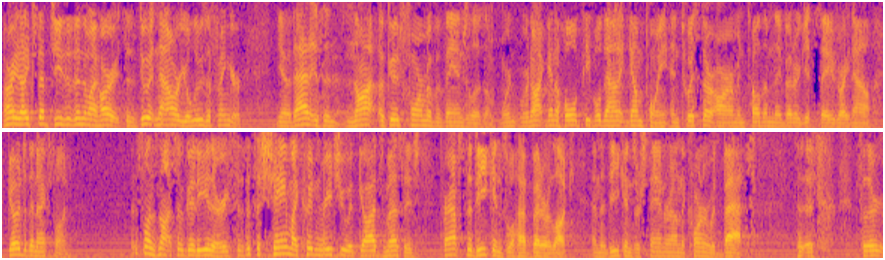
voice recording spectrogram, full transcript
all right, I accept Jesus into my heart. It says, do it now or you'll lose a finger you know, that is a, not a good form of evangelism. We're, we're not going to hold people down at gunpoint and twist their arm and tell them they better get saved right now. Go to the next one. This one's not so good either. He says, It's a shame I couldn't reach you with God's message. Perhaps the deacons will have better luck. And the deacons are standing around the corner with bats. so they're.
